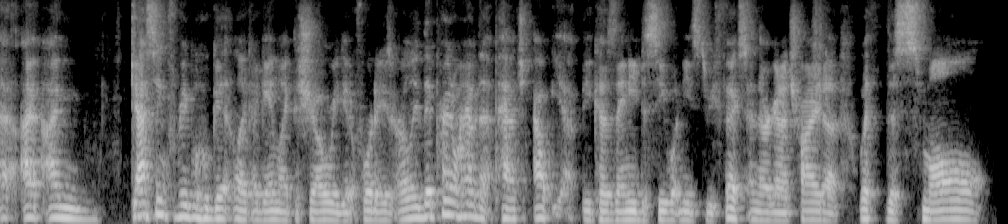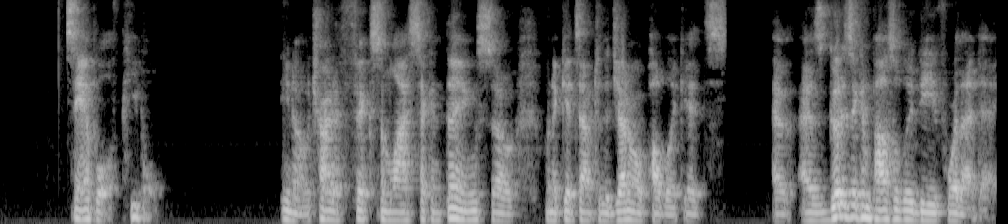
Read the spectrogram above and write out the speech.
I, I, I'm guessing for people who get like a game like the show where you get it four days early, they probably don't have that patch out yet because they need to see what needs to be fixed, and they're going to try to with this small sample of people, you know, try to fix some last second things. So when it gets out to the general public, it's as good as it can possibly be for that day.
